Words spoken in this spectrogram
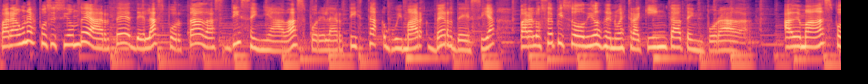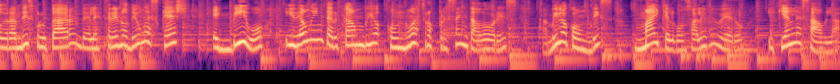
para una exposición de arte de las portadas diseñadas por el artista Guimar Verdesia para los episodios de nuestra quinta temporada. Además, podrán disfrutar del estreno de un sketch en vivo y de un intercambio con nuestros presentadores Camilo Condis, Michael González Vivero y quien les habla,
